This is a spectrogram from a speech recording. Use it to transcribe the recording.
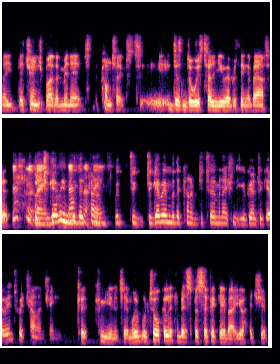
they, they change by the minute. The context it doesn't always tell you everything about it. Definitely, but to go in definitely. with a kind of with, to, to go in with a kind of determination that you're going to go into a challenging co- community, and we'll, we'll talk a little bit specifically about your headship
